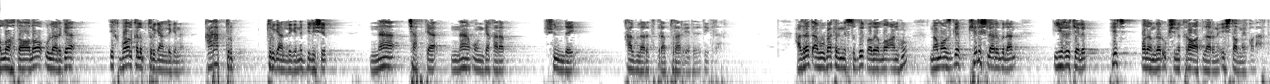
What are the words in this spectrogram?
alloh taolo ularga iqbol qilib turganligini qarab turib turganligini bilishib na chapga na o'ngga qarab shunday qalblari titrab turar edi deydilar. Hazrati abu bakr siddiq roziyallohu anhu namozga kirishlari bilan yig'i kelib hech odamlar u kishini qiroatlarini eshitolmay qolardi.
